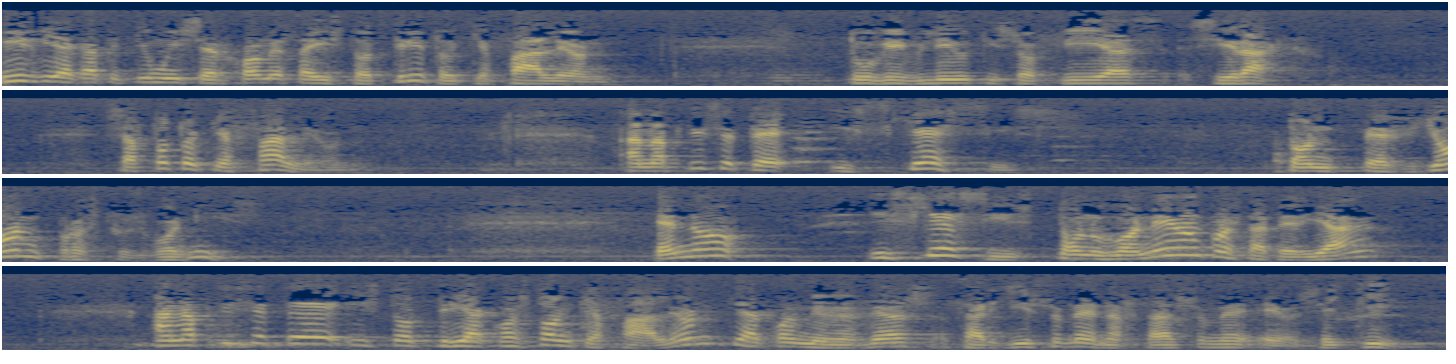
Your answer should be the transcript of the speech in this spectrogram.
ήδη αγαπητοί μου εισερχόμεθα εις το τρίτο κεφάλαιο του βιβλίου της Σοφίας Σιράχ. Σε αυτό το κεφάλαιο αναπτύσσεται οι σχέσεις των παιδιών προς τους γονείς ενώ οι σχέσεις των γονέων προς τα παιδιά αναπτύσσεται στο τριακοστό κεφάλαιο και ακόμη βεβαίως θα αργήσουμε να φτάσουμε έως εκεί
